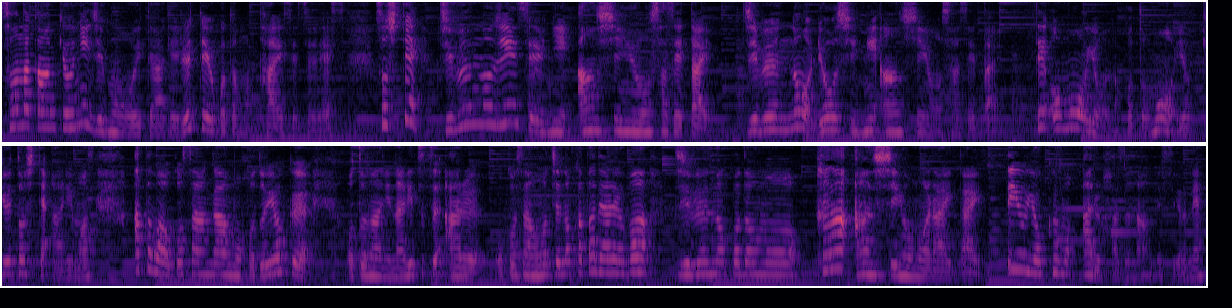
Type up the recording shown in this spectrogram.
そんな環境に自分を置いてあげるっていうことも大切です。そして自分の人生に安心をさせたい。自分の両親に安心をさせたい。って思うようなことも欲求としてあります。あとはお子さんがもう程よく大人になりつつあるお子さんお持ちの方であれば自分の子供から安心をもらいたいっていう欲もあるはずなんですよね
